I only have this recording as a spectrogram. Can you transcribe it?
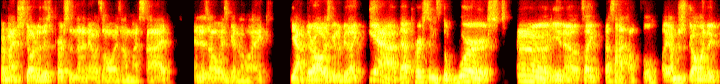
or am I just going to this person that I know is always on my side and is always going to like, yeah, they're always going to be like, yeah, that person's the worst. Uh, you know, it's like, that's not helpful. Like, I'm just going to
